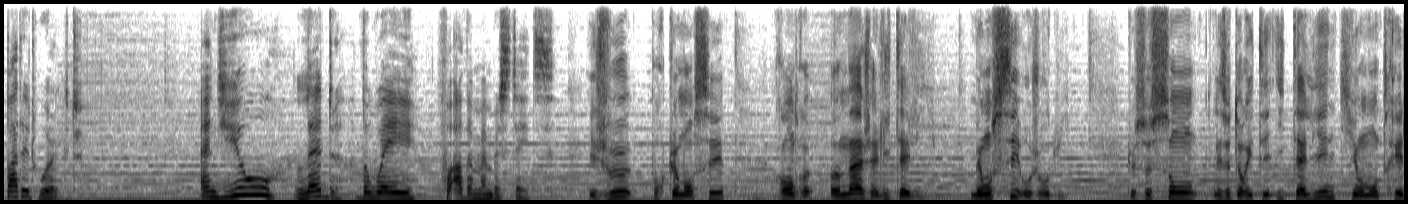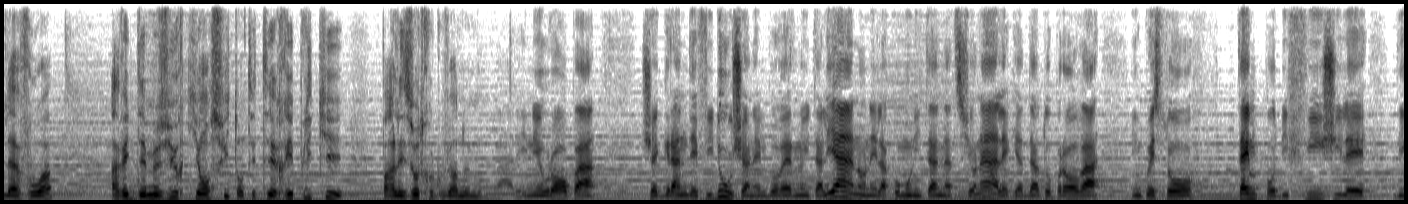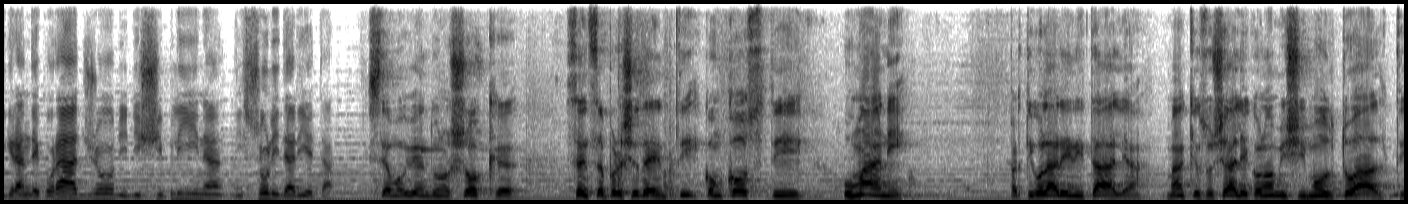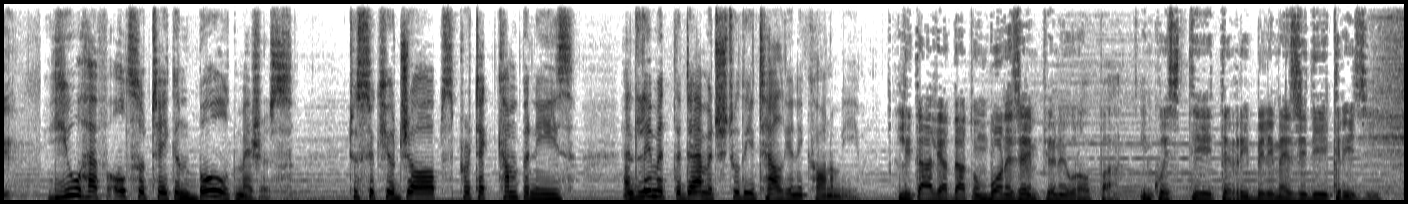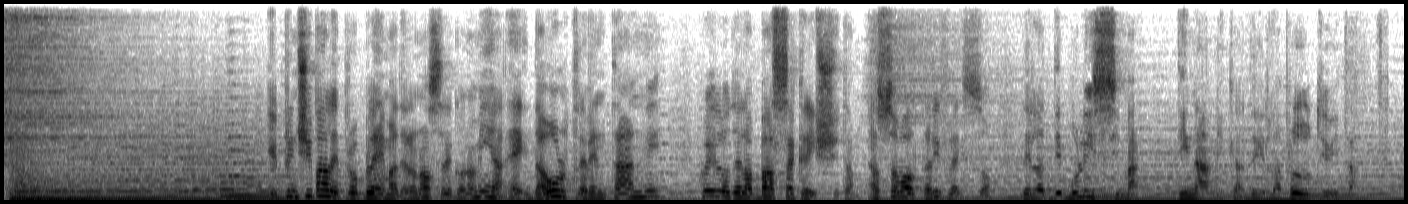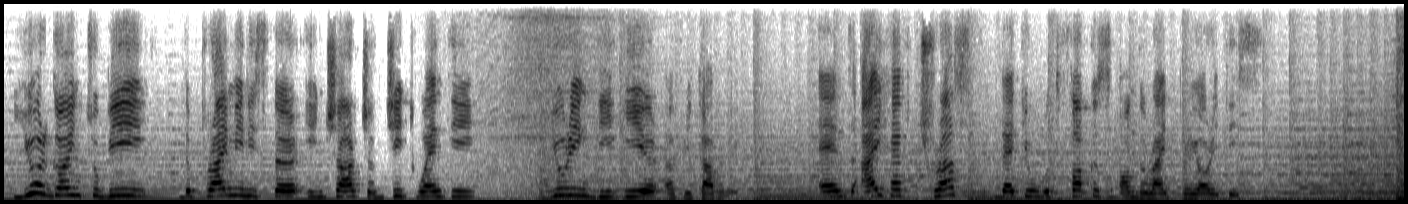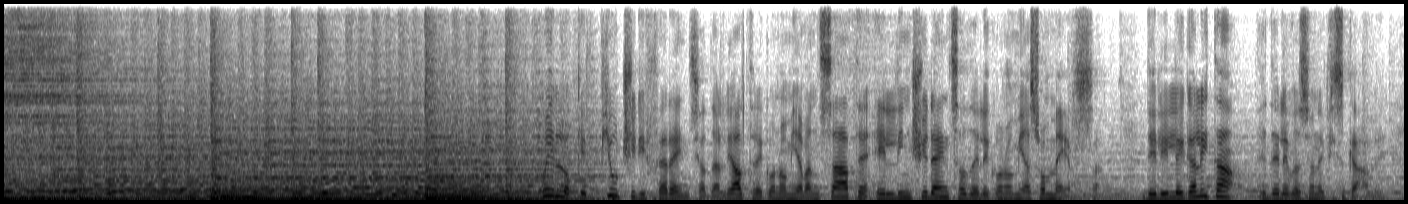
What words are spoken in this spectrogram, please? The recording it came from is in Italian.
but it worked. And you led the way for other member states. Et je veux, pour commencer, rendre hommage à l'Italie. Mais on sait aujourd'hui que ce sont les autorités italiennes qui ont montré la voie avec des mesures qui ensuite ont été répliquées par les autres gouvernements. In Europa c'è grande fiducia nel governo italiano, nella comunità nazionale che ha dato prova in questo tempo difficile di grande coraggio, di disciplina, di solidarietà. Stiamo vivendo uno shock senza precedenti, con costi umani, particolari in Italia, ma anche sociali e economici molto alti. You have also taken bold measures to secure jobs, protect companies and limit the damage to the Italian economy. L'Italia ha dato un buon esempio in Europa in questi terribili mesi di crisi. Il principale problema della nostra economia è da oltre vent'anni quello della bassa crescita, a sua volta riflesso della debolissima dinamica della produttività. You are going to be the Prime Minister in charge of G20 during the year of recovery. And I have trust that you would focus on the right priorities. Quello che più ci differenzia dalle altre economie avanzate è l'incidenza dell'economia sommersa, dell'illegalità e dell'evasione fiscale.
